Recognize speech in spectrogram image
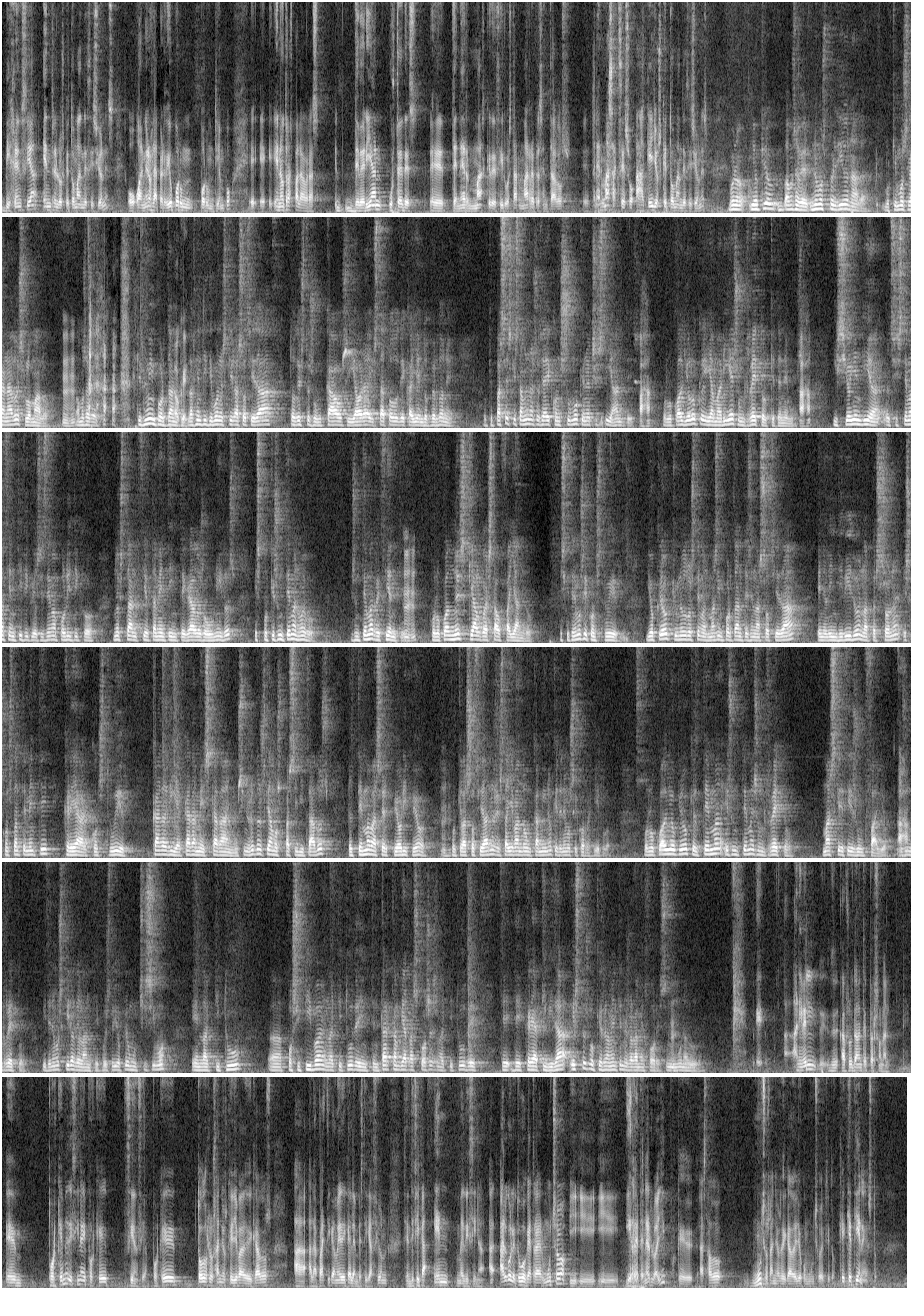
vigencia entre los que toman decisiones, o, al menos la perdió por un, por un tiempo. en otras palabras, ¿deberían ustedes eh, tener más que decir o estar más representados, eh, tener más acceso a aquellos que toman decisiones? Bueno, yo creo, vamos a ver, no hemos perdido nada. Lo que hemos ganado es lo malo. Vamos a ver, que es muy importante. La gente dice, bueno, es que la sociedad, todo esto es un caos y ahora está todo decayendo. Perdone, lo que pasa es que estamos en una sociedad de consumo que no existía antes. Por lo cual yo lo que llamaría es un reto el que tenemos. Y si hoy en día el sistema científico y el sistema político no están ciertamente integrados o unidos, es porque es un tema nuevo, es un tema reciente, por lo cual no es que algo ha estado fallando, es que tenemos que construir. Yo creo que uno de los temas más importantes en la sociedad, en el individuo, en la persona, es constantemente crear, construir, cada día, cada mes, cada año. Si nosotros nos quedamos pasivizados, el tema va a ser peor y peor, porque la sociedad nos está llevando a un camino que tenemos que corregirlo. Por lo cual yo creo que el tema es un tema, es un reto, más que decir es un fallo, es un reto. Y tenemos que ir adelante. Por eso yo creo muchísimo en la actitud eh, positiva, en la actitud de intentar cambiar las cosas, en la actitud de, de, creatividad. Esto es lo que realmente nos hará mejores, sin ninguna duda. Eh, a nivel eh, absolutamente personal, ¿por qué medicina y por qué ciencia? ¿Por qué todos los años que lleva dedicados a, la práctica médica y la investigación científica en medicina. algo le tuvo que atraer mucho y, retenerlo allí, porque ha estado muchos años dedicado a ello con mucho éxito. ¿Qué, tiene esto?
